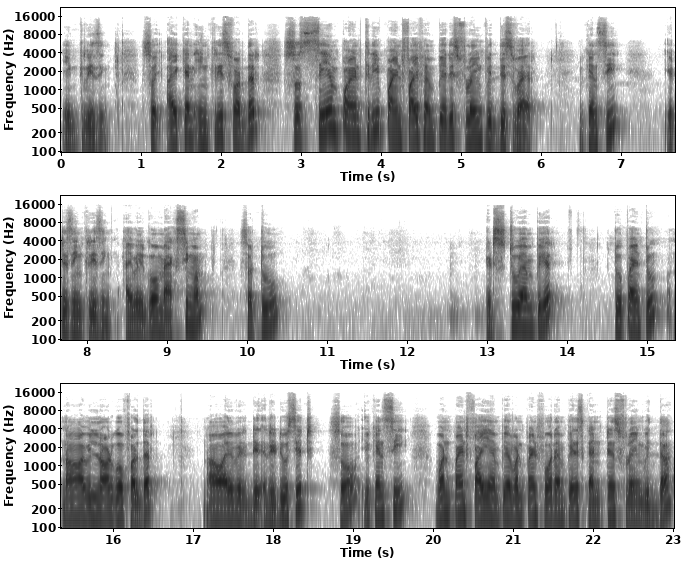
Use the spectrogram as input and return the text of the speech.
increasing. So I can increase further. So same 0.3 0.5 ampere is flowing with this wire. You can see it is increasing. I will go maximum. So 2 it's 2 ampere 2.2 now I will not go further. Now I will reduce it. So you can see 1.5 ampere 1.4 ampere is continuous flowing with the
